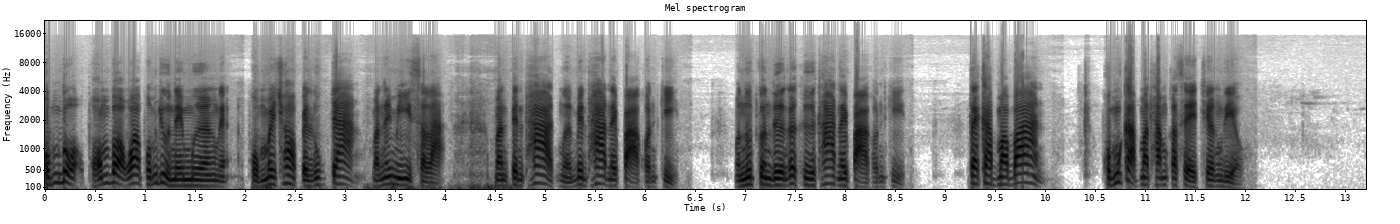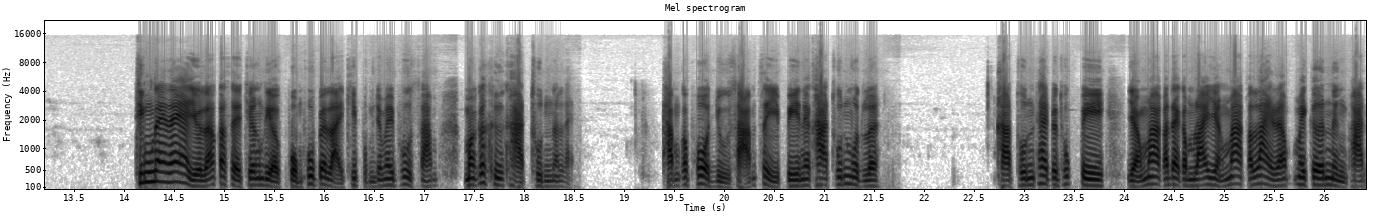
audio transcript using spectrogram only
ผมบอกผมบอกว่าผมอยู่ในเมืองเนี่ย ผมไม่ชอบเป็นลูกจ้าง มันไม่มีอิสระ มันเป็นทาสเหมือนเป็นทาสในป่าคอนกรีตมนุษย์คนเดือนก็คือทาสในป่าคอนกรีตแต่กลับมาบ้าน ผมกลับมาทำเกษตรเชิงเดี่ยว ทิ้งแน่ๆอยู่แล้วเกษตรเชิงเดี่ยวผมพูดไปหลายคลิปผมจะไม่พูดซ้ำมันก็คือขาดทุนนั่นแหละทำข้าวโพดอยู่สามสี่ปีในยขาดทุนหมดเลย ขาดทุนแทบจะทุกปี อย่างมากก็ได้กำไรอย่างมากก็ไล่แล้ว ไม่เกินหนึ่งพัน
